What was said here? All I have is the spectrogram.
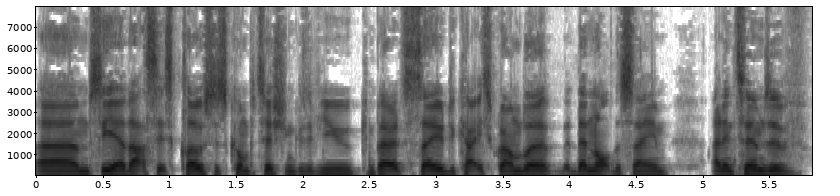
Um, so yeah, that's its closest competition because if you compare it to say a Ducati Scrambler, they're not the same. And in terms of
